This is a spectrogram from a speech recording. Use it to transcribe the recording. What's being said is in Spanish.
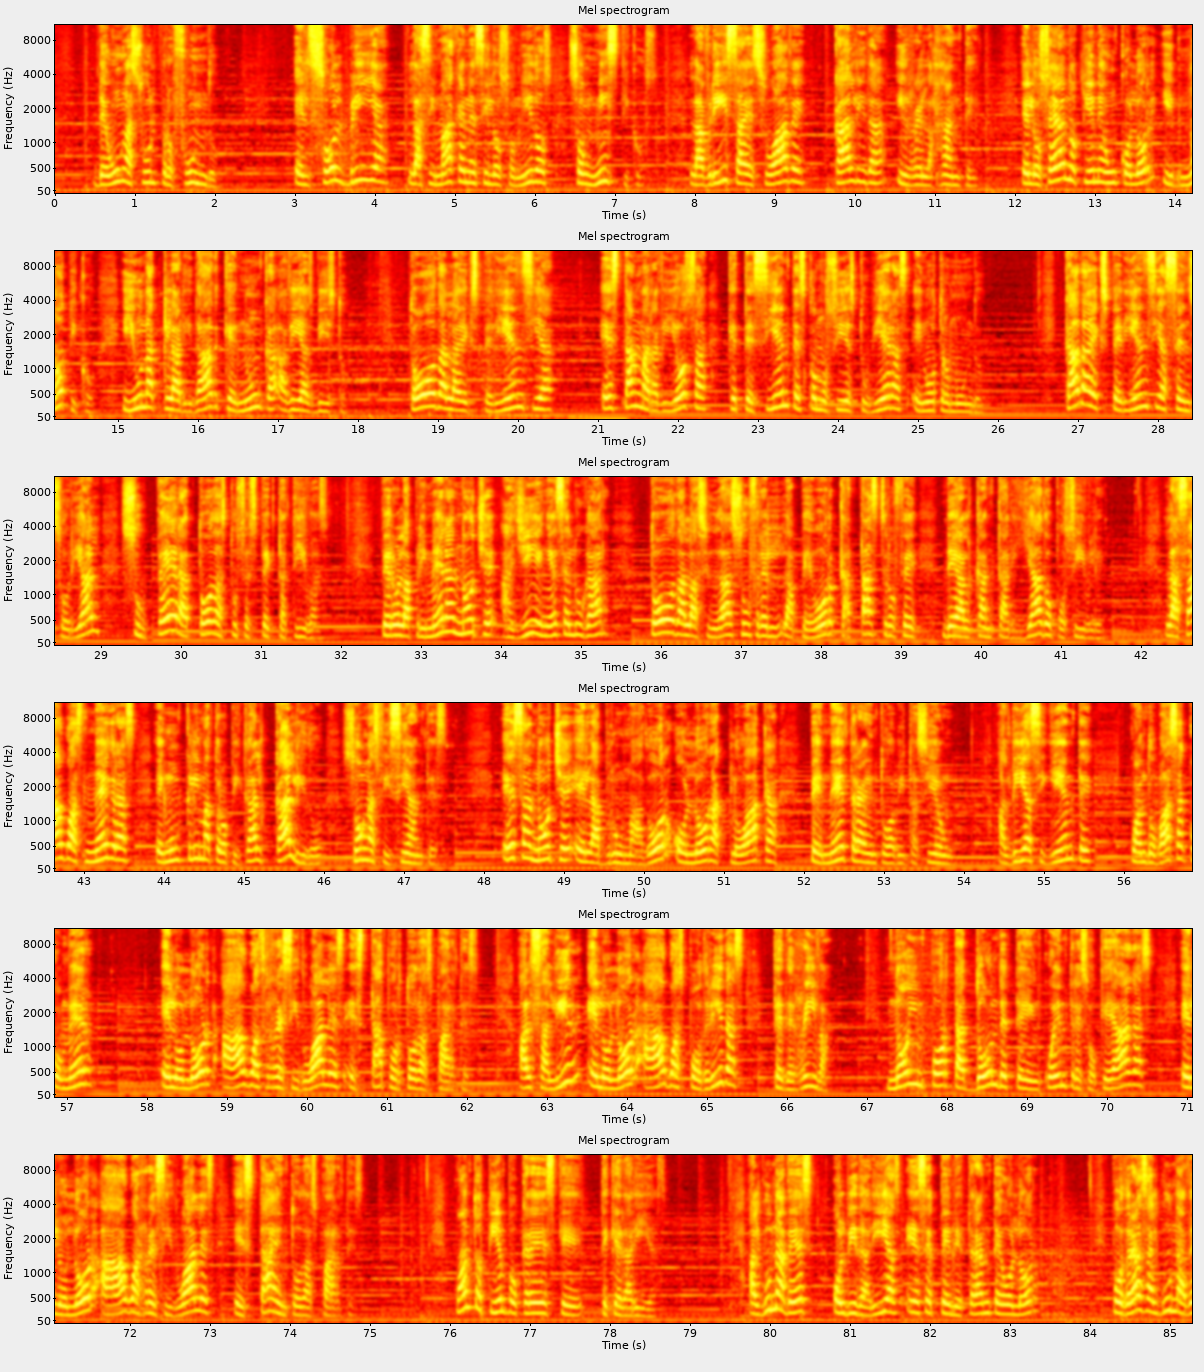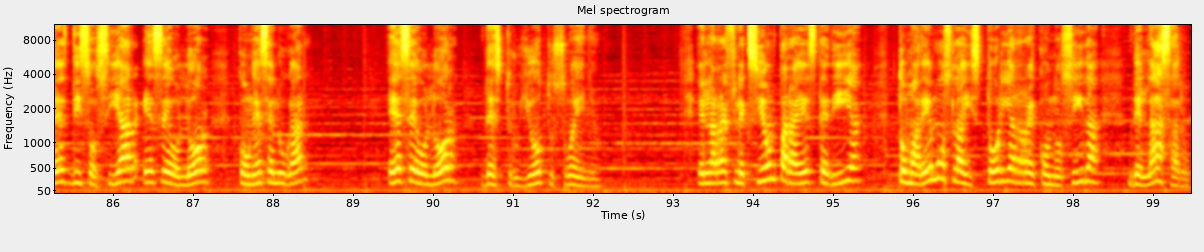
de un azul profundo. El sol brilla, las imágenes y los sonidos son místicos. La brisa es suave, cálida y relajante. El océano tiene un color hipnótico y una claridad que nunca habías visto. Toda la experiencia es tan maravillosa que te sientes como si estuvieras en otro mundo. Cada experiencia sensorial supera todas tus expectativas. Pero la primera noche allí en ese lugar, toda la ciudad sufre la peor catástrofe de alcantarillado posible. Las aguas negras en un clima tropical cálido son asfixiantes. Esa noche el abrumador olor a cloaca penetra en tu habitación. Al día siguiente, cuando vas a comer, el olor a aguas residuales está por todas partes. Al salir, el olor a aguas podridas te derriba. No importa dónde te encuentres o qué hagas, el olor a aguas residuales está en todas partes. ¿Cuánto tiempo crees que te quedarías? ¿Alguna vez olvidarías ese penetrante olor? ¿Podrás alguna vez disociar ese olor con ese lugar? Ese olor destruyó tu sueño. En la reflexión para este día, tomaremos la historia reconocida de Lázaro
